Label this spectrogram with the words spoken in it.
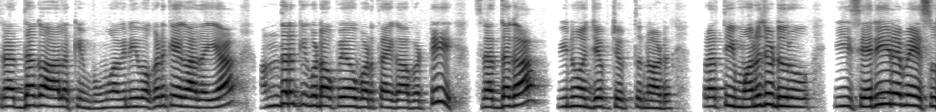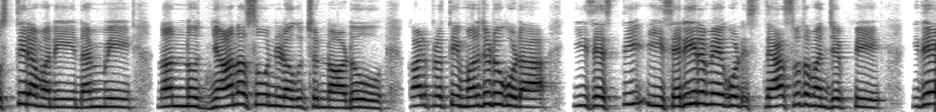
శ్రద్ధగా ఆలకింపు అవి నీవు ఒకడికే కాదయ్యా అందరికీ కూడా ఉపయోగపడతాయి కాబట్టి శ్రద్ధగా విను అని చెప్పి చెప్తున్నాడు. ప్రతి మనుజుడు ఈ శరీరమే సుస్థిరమని నమ్మి నన్ను జ్ఞానశూన్యుడగుచున్నాడు. కానీ ప్రతి మనుజుడు కూడా ఈ శస్తి ఈ శరీరమే కూడా శాశ్వతం అని చెప్పి ఇదే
